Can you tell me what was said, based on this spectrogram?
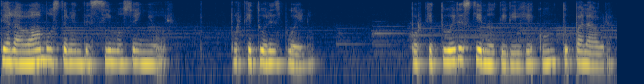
Te alabamos, te bendecimos, Señor, porque tú eres bueno, porque tú eres quien nos dirige con tu palabra.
